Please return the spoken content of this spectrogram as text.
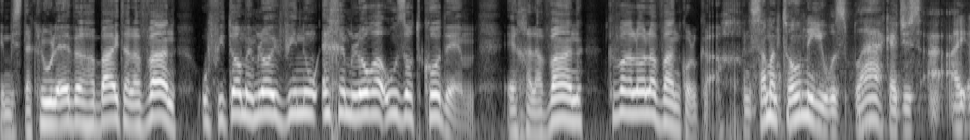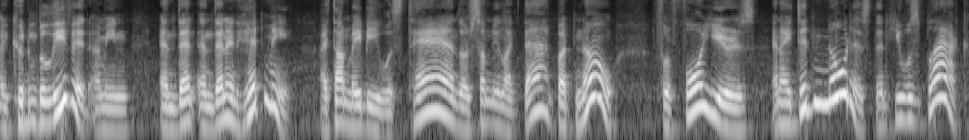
הם הסתכלו לעבר הבית הלבן, ופתאום הם לא הבינו איך הם לא ראו זאת קודם. איך הלבן כבר לא לבן כל כך. And someone told me he was black. I just, I, I couldn't believe it. I mean, and then, and then it hit me. I thought maybe he was tanned or something like that, but no. For four years, and I didn't notice that he was black.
